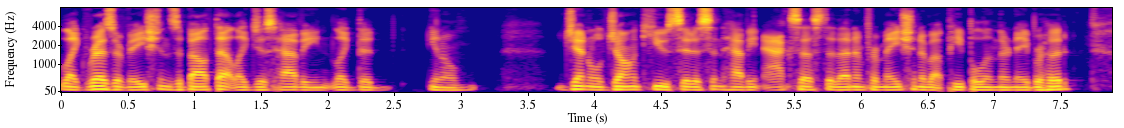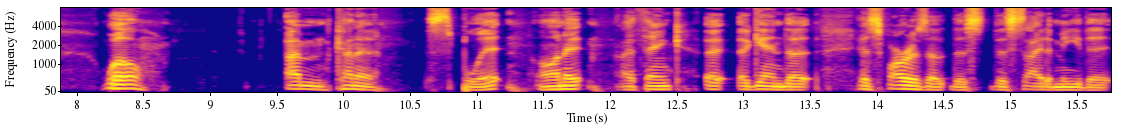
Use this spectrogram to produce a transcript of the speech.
like reservations about that? Like just having like the you know general John Q citizen having access to that information about people in their neighborhood? Well, I'm kind of split on it. I think uh, again, the as far as uh, this this side of me that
